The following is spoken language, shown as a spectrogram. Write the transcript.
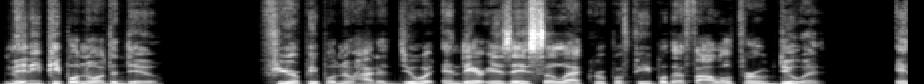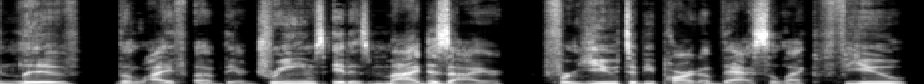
Many people know what to do, Fewer people know how to do it. And there is a select group of people that follow through, do it, and live the life of their dreams. It is my desire for you to be part of that select few.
